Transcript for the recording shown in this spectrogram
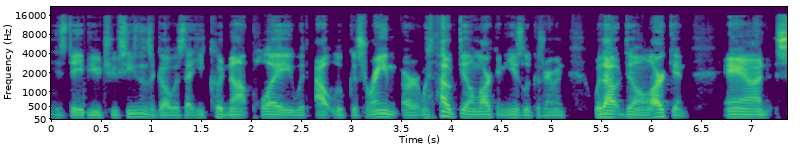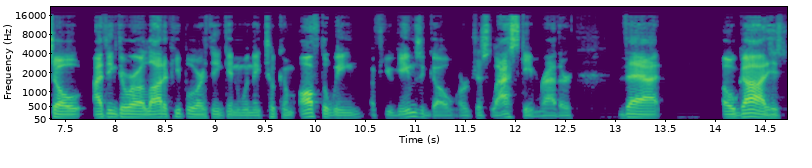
his debut two seasons ago was that he could not play without Lucas Raymond or without Dylan Larkin. He is Lucas Raymond without Dylan Larkin. And so I think there were a lot of people who are thinking when they took him off the wing a few games ago, or just last game rather, that oh God, his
